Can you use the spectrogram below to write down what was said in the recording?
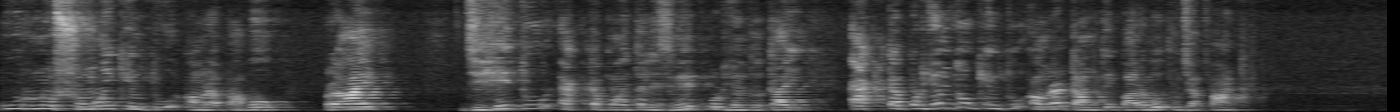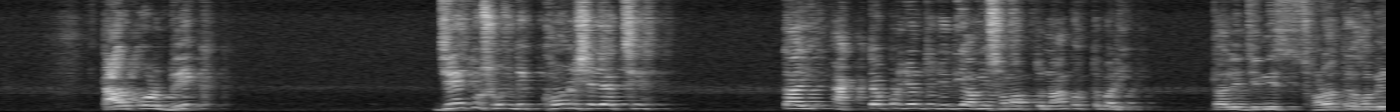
পূর্ণ সময় কিন্তু আমরা পাবো প্রায়, যেহেতু একটা পঁয়তাল্লিশ মিনিট পর্যন্ত, তাই একটা পর্যন্ত কিন্তু আমরা টানতে পারব পূজা পাঠ। তারপর ব্রেক যেহেতু সন্ধিক্ষণ এসে যাচ্ছে, তাই একটা পর্যন্ত যদি আমি সমাপ্ত না করতে পারি, তাহলে জিনিস ছড়াতে হবে,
